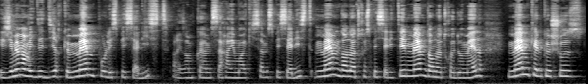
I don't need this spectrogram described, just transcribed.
Et j'ai même envie de dire que même pour les spécialistes, par exemple comme Sarah et moi qui sommes spécialistes, même dans notre spécialité, même dans notre domaine, même quelque chose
